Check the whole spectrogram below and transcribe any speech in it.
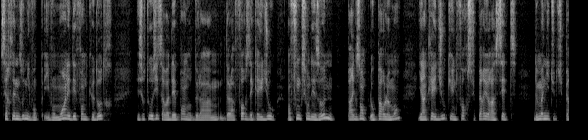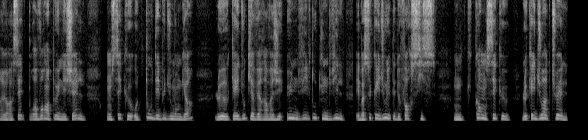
Certaines zones, ils vont, moins les défendre que d'autres. Et surtout aussi, ça va dépendre de la, de la force des kaiju en fonction des zones. Par exemple, au Parlement, il y a un kaiju qui a une force supérieure à 7, de magnitude supérieure à 7. Pour avoir un peu une échelle, on sait qu'au tout début du manga, le kaiju qui avait ravagé une ville, toute une ville, et eh ben ce kaiju il était de force 6. Donc quand on sait que le kaiju actuel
